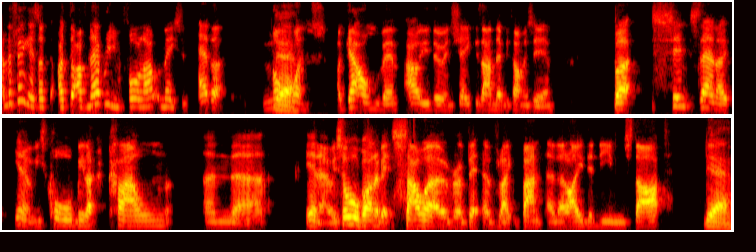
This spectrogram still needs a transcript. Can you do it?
And the thing is, I, I, have never even fallen out with Mason ever. Not Yeah. once. I get on with him. How you doing? Shake his hand every time I see him. But since then, I, you know, he's called me like a clown, and uh, you know, it's all gone a bit sour over a bit of like banter that I didn't even start. Yeah.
